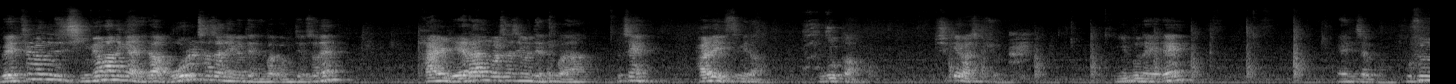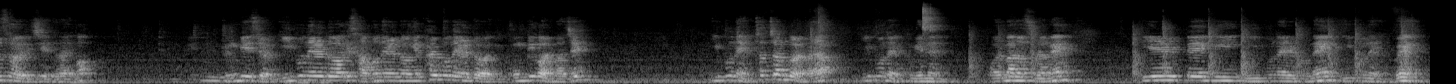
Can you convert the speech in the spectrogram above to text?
왜 틀렸는지 증명하는 게 아니라 뭐를 찾아내면 되는 거야 명제에서는 발예라는 걸 찾으면 되는 거야. 그치? 발예 있습니다. 누굴까? 쉽게 가십시오. 2분의 1의 n제곱. 무슨 수열이지 얘들아 이거? 등비수열. 2분의 1 더하기 4분의 1 더하기 8분의 1 더하기 공비가 얼마지? 2분의 1. 첫 장도 얼마야? 2분의 1. 그럼 얘는 얼마나 수렴해? 1 빼기 2분의 1분의 2분의 1. 왜?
